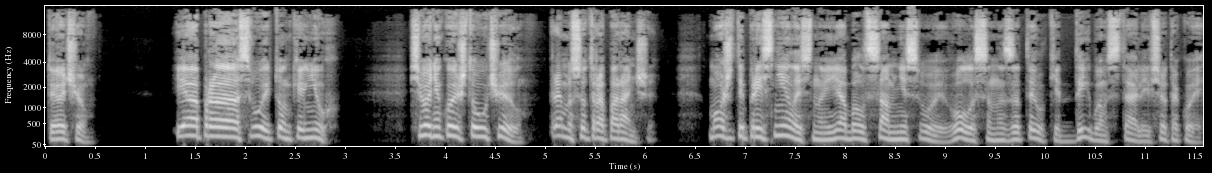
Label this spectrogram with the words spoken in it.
«Ты о чем?» «Я про свой тонкий нюх. Сегодня кое-что учуял, прямо с утра пораньше. Может, и приснилось, но я был сам не свой. Волосы на затылке дыбом встали и все такое.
